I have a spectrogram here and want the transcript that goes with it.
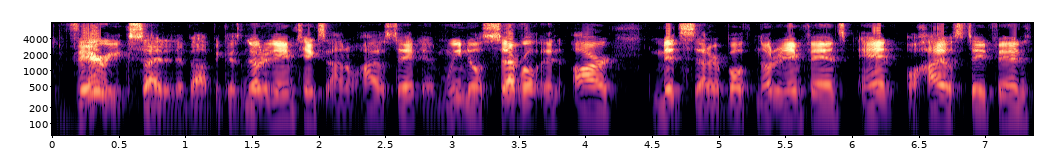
very excited about because Notre Dame takes on Ohio State, and we know several in our midst that are both Notre Dame fans and Ohio State fans.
